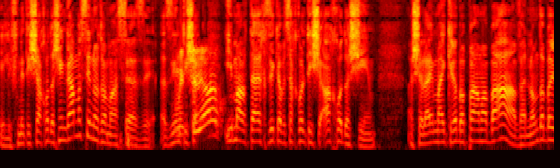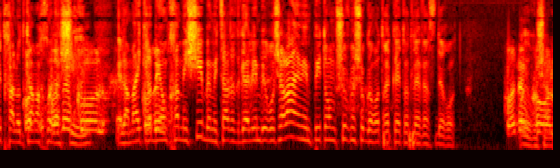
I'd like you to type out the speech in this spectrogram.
אה, לפני תשעה חודשים גם עשינו את המעשה הזה. אז אם, תשע, אם ההרתעה החזיקה בסך הכל תשעה חודשים, השאלה היא מה יקרה בפעם הבאה, ואני לא מדבר איתך על עוד כמה חודשים, כל, אלא מה יקרה קודם, ביום חמישי במצעד הדגלים בירושלים, אם פתאום שוב משוגרות רקטות לעבר שדרות. קודם כל,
